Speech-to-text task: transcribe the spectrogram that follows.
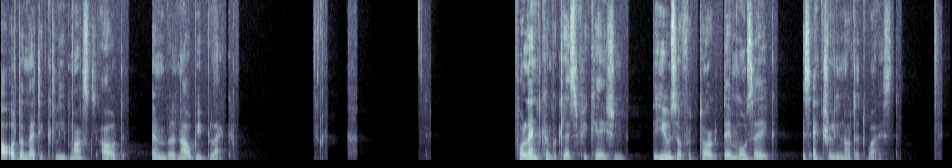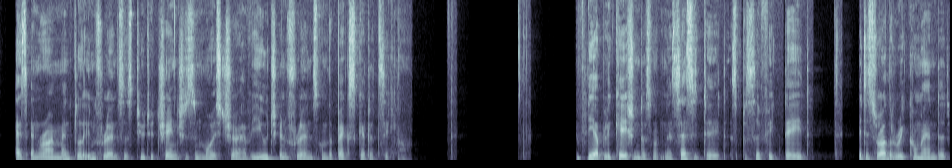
are automatically masked out and will now be black. For land cover classification, the use of a target day mosaic is actually not advised, as environmental influences due to changes in moisture have a huge influence on the backscattered signal. If the application does not necessitate a specific date, it is rather recommended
